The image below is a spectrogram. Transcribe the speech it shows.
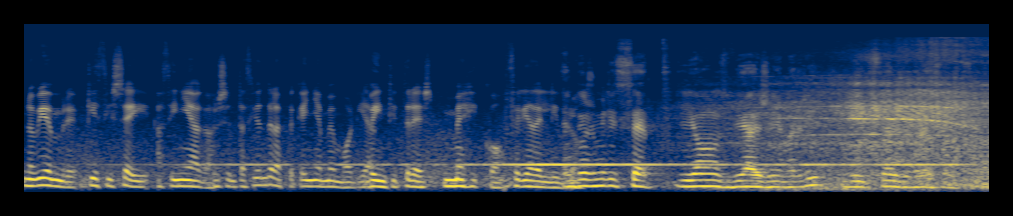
Noviembre 16, Aciñaga, presentación de las pequeñas memorias. 23, México, Feria del Libro. En 2007, dia 11, viagem a Madrid, 26 de Brasil.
